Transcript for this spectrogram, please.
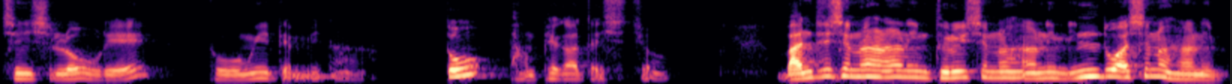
진실로 우리의 도움이 됩니다. 또 방패가 되시죠. 만지시는 하나님, 들으시는 하나님, 인도하시는 하나님,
